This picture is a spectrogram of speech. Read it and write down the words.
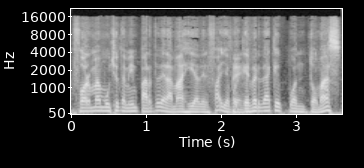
forma mucho también parte de la magia del falla, porque es verdad que cuanto más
